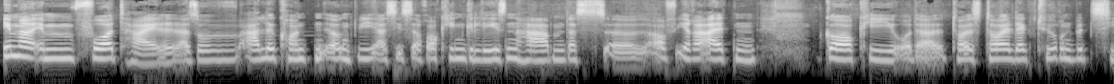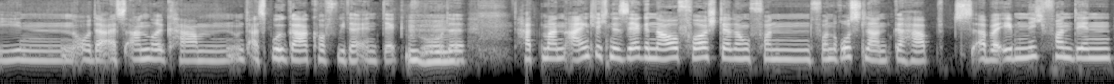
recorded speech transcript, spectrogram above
immer im Vorteil. Also alle konnten irgendwie, als sie Sorokin gelesen haben, das äh, auf ihre alten Gorki oder Tolstoi-Lektüren beziehen oder als andere kamen und als Bulgakov wiederentdeckt mhm. wurde, hat man eigentlich eine sehr genaue Vorstellung von, von Russland gehabt, aber eben nicht von den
